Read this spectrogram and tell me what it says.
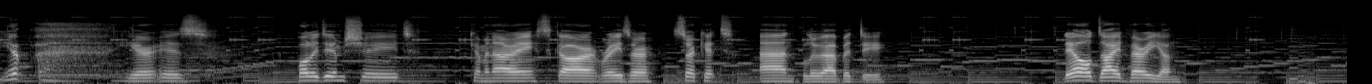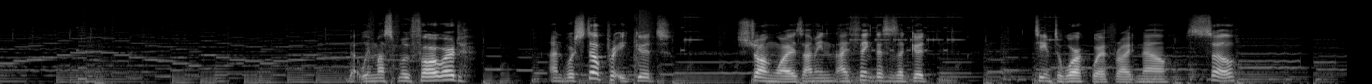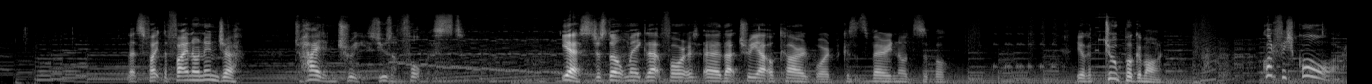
Yep, here is Polydium Shade, Kaminari, Scar, Razor, Circuit, and Blue Abbot They all died very young. But we must move forward, and we're still pretty good strong wise. I mean, I think this is a good team to work with right now. So, let's fight the final ninja. To hide in trees, use a forest. Yes, just don't make that forest, uh, that tree out of cardboard because it's very noticeable. You got two Pokemon. Corphish Core.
